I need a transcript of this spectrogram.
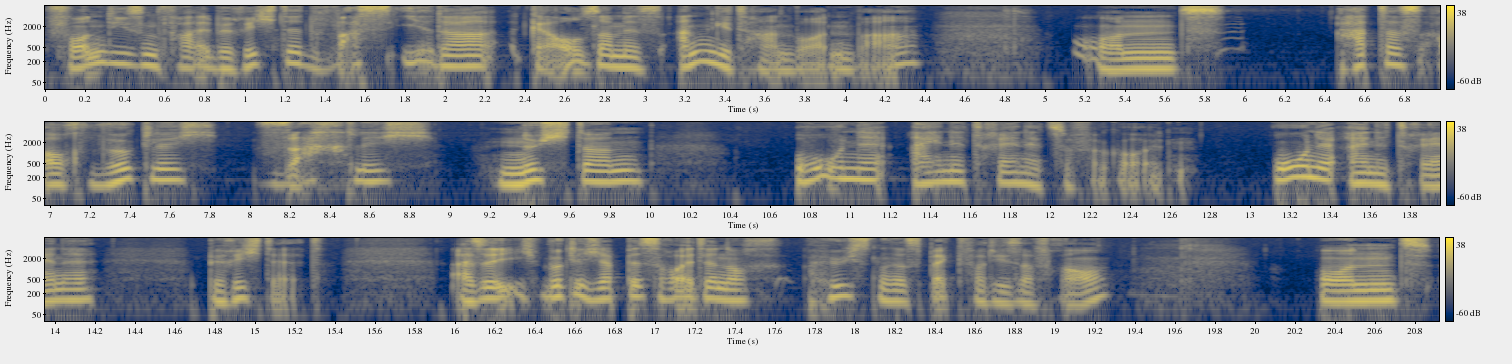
von diesem Fall berichtet, was ihr da Grausames angetan worden war. Und hat das auch wirklich sachlich, nüchtern, ohne eine Träne zu vergeuden, ohne eine Träne berichtet. Also ich wirklich habe bis heute noch höchsten Respekt vor dieser Frau. Und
